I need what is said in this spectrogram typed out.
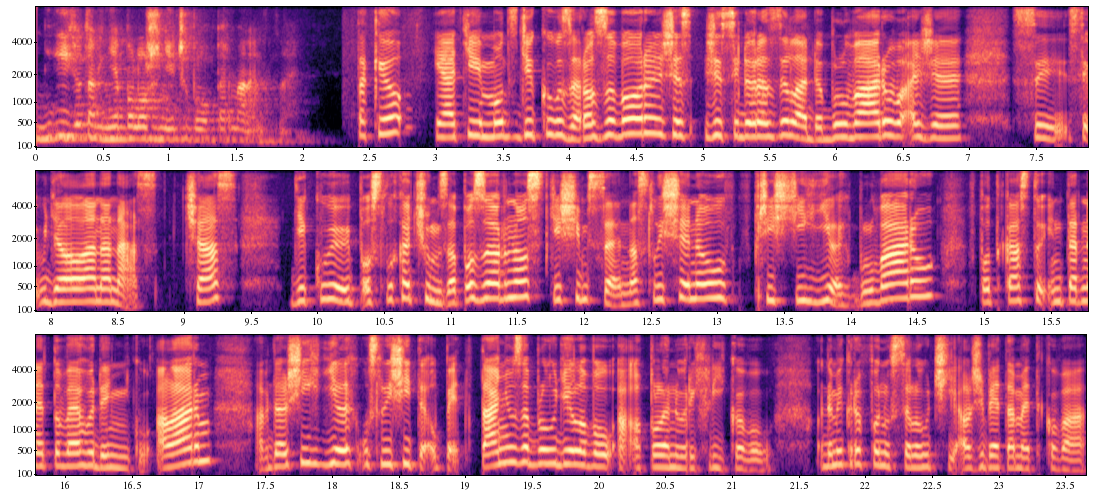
nikdy to tak nebolo, že niečo bolo permanentné. Tak jo, já ti moc děkuji za rozhovor, že, že jsi dorazila do Bulváru a že si, si udělala na nás čas. Děkuji i posluchačům za pozornost, těším se na slyšenou v příštích dílech Bulváru, v podcastu internetového deníku Alarm a v dalších dílech uslyšíte opět Táňu Zabloudilovou a Apolenu Rychlíkovou. Od mikrofonu se loučí Alžběta Metková.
